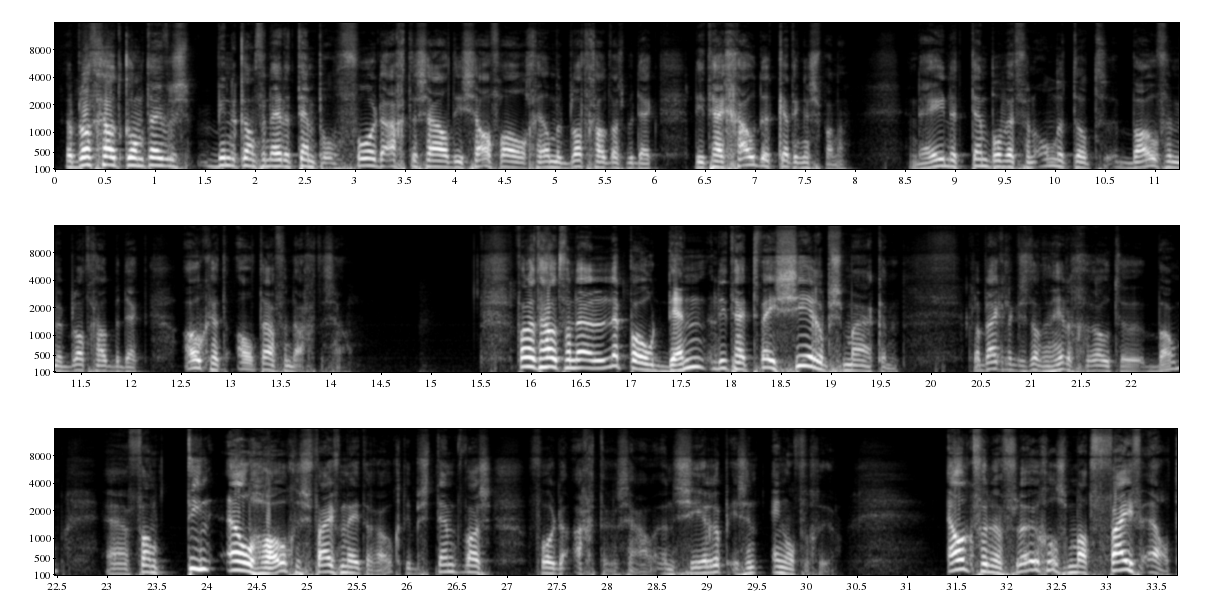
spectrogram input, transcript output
Het bladgoud komt even binnenkant van de hele tempel. Voor de achterzaal, die zelf al geheel met bladgoud was bedekt, liet hij gouden kettingen spannen. En de hele tempel werd van onder tot boven met bladgoud bedekt. Ook het altaar van de achterzaal. Van het hout van de Aleppo-den liet hij twee serups maken. Klaarblijkelijk is dat een hele grote boom. Uh, van 10 L hoog, dus 5 meter hoog. Die bestemd was voor de achterzaal. Een serup is een engelfiguur. Elk van hun vleugels mat 5 L,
